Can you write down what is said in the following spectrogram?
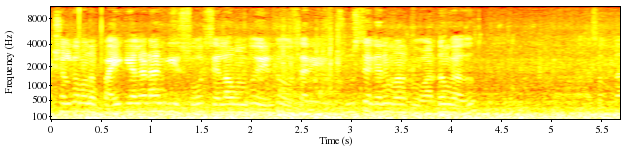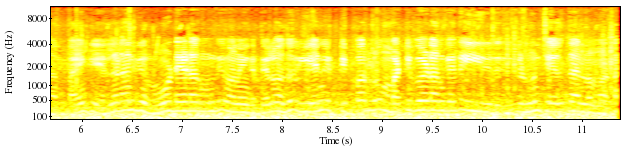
యాక్చువల్గా మనకు పైకి వెళ్ళడానికి సోర్స్ ఎలా ఉందో ఏంటో ఒకసారి చూస్తే కానీ మనకు అర్థం కాదు. అసలు దాని పైకి వెళ్ళడానికి రోడ్ వేయడం ఉంది మనకి ఇంకా తెలియదు ఇవన్నీ టిప్పర్లు మట్టి పోయడానికి అయితే ఈ ఇక్కడ నుంచి వెళ్తాయన్నమాట.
